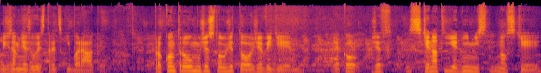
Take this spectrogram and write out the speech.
když zaměřuji historické baráky. Pro kontrolu může sloužit to, že vidím, jako, že stěna té jedné místnosti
